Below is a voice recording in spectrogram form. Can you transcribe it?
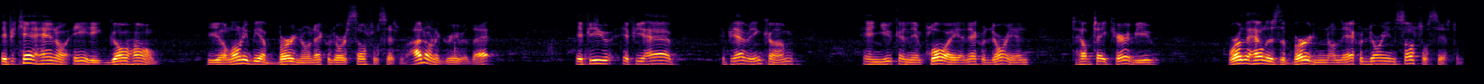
If you can't handle 80, go home. You'll only be a burden on Ecuador's social system. I don't agree with that. If you if you have if you have an income and you can employ an Ecuadorian to help take care of you, where the hell is the burden on the Ecuadorian social system?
